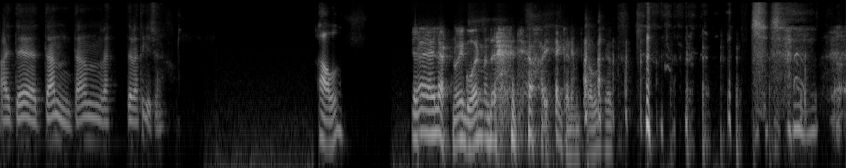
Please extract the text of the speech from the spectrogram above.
Nei, det, den, den vet, det vet jeg ikke. Erlend? Ja, jeg lærte noe i går, men det, det har jeg glemt allerede.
